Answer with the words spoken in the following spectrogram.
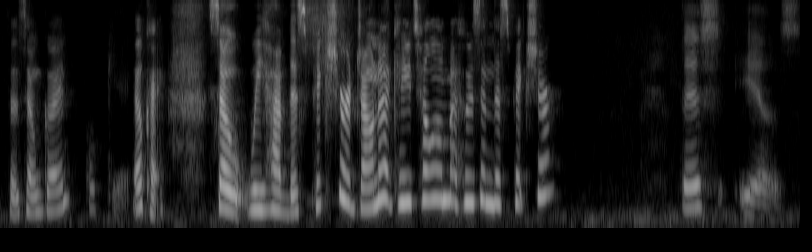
Does that sound good? okay. Okay. So we have this picture. Jonah, can you tell them who's in this picture? This is.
